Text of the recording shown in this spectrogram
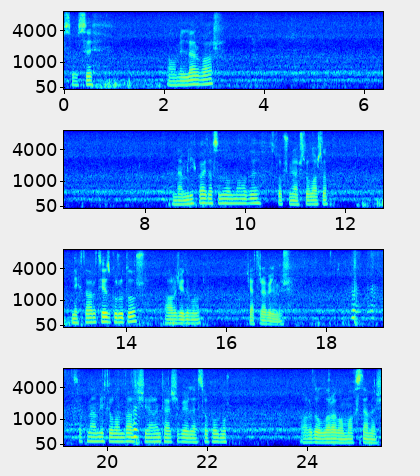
xüsusi amillər var. Nəmlik qaydasında olmalıdır. Çox günəşli olarsa nektarı tez qurudur. arı gedib bunu gətirə bilmir. Çox nəmlikdə olanda şirənin tərkibi elə çox olmur. Arı da onlara qonmaq istəmir.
